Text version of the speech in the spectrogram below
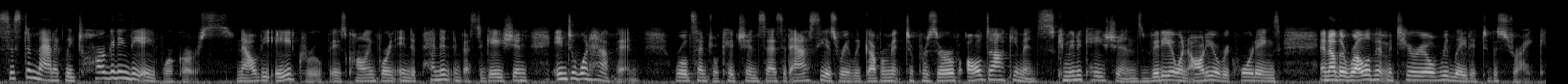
systematically targeting the aid workers. Now the aid group is calling for an independent investigation into what happened. World Central Kitchen says it asked the Israeli government to preserve all documents, communications, video and audio recordings, and other relevant material related to the strike.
